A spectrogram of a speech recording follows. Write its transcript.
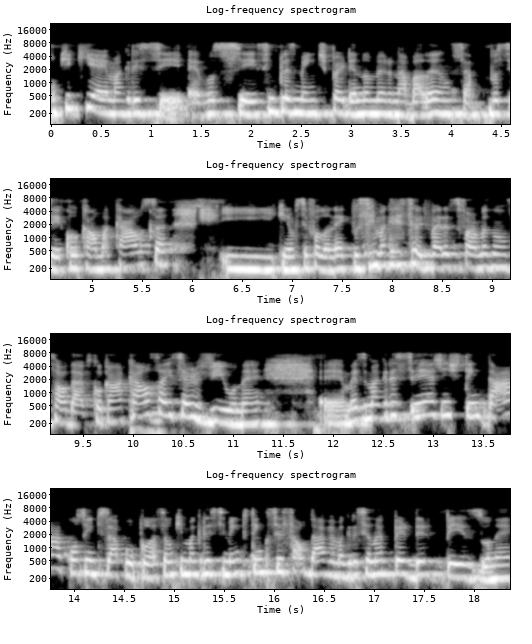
O que, que é emagrecer? É você simplesmente perder número na balança, você colocar uma calça e, que você falou, né? Que você emagreceu de várias formas não saudáveis, colocar uma calça e serviu, né? É, mas emagrecer, a gente tentar conscientizar a população que emagrecimento tem que ser saudável. Emagrecer não é perder peso, né?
